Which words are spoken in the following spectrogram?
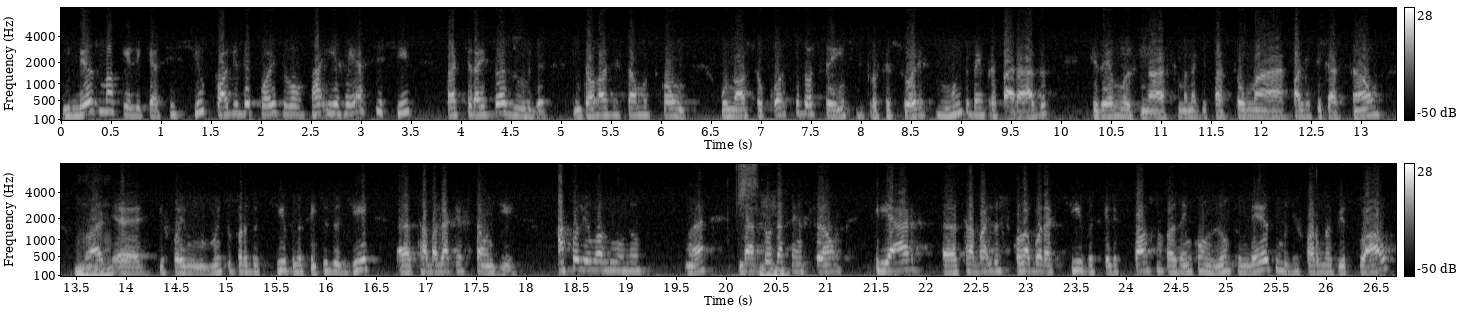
E mesmo aquele que assistiu pode depois voltar e reassistir para tirar as suas dúvidas. Então nós estamos com o nosso corpo docente de professores muito bem preparados, tivemos na semana que passou uma qualificação uhum. é, é, que foi muito produtivo no sentido de uh, trabalhar a questão de acolher o aluno, não é? dar Sim. toda a atenção, criar uh, trabalhos colaborativos que eles possam fazer em conjunto, mesmo de forma virtual,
